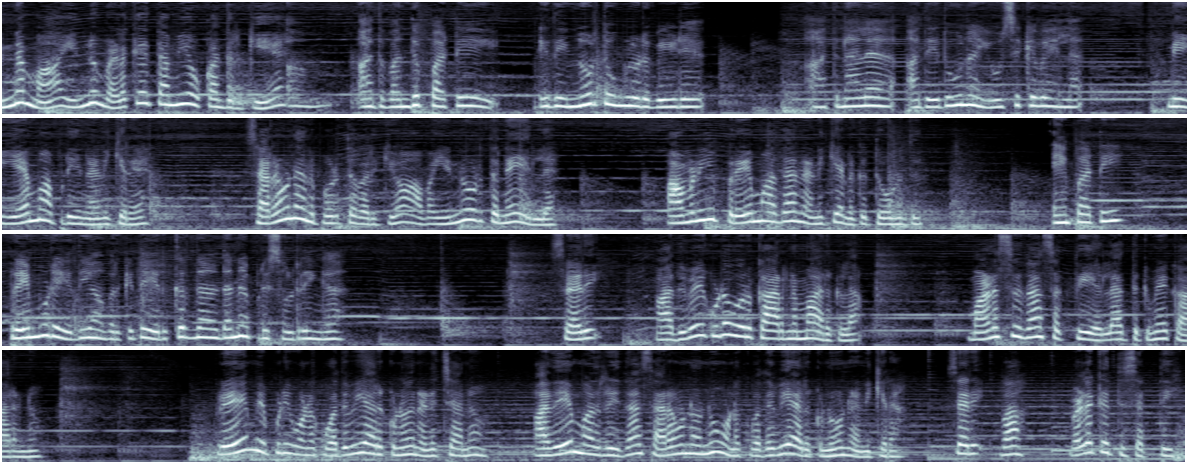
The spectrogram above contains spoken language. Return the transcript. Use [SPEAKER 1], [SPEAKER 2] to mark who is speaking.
[SPEAKER 1] என்னம்மா இன்னும் விளக்கேத்தாமையே உட்காந்துருக்கியே
[SPEAKER 2] அது வந்து பாட்டி இது இன்னொருத்தவங்களோட வீடு. அதனால அது எதுவும் நான் யோசிக்கவே இல்லை.
[SPEAKER 1] நீ ஏமா அப்படி நினைக்கிற? சரவணனை பொறுத்த வரைக்கும் அவன் இன்னொருத்தனே இல்ல. அவனையும் பிரேமா தான் நினைக்க எனக்கு தோணுது.
[SPEAKER 2] ஏன் பாட்டி பிரேமோட எதையும் அவர்கிட்ட இருக்கிறதுனால தானே அப்படி சொல்றீங்க?
[SPEAKER 1] சரி அதுவே கூட ஒரு காரணமா இருக்கலாம். மனசுதான் சக்தி எல்லாத்துக்குமே காரணம். பிரேம் எப்படி உனக்கு உதவியா இருக்கணும்னு நினைச்சானோ அதே மாதிரி தான் சரவணனும் உனக்கு உதவியா இருக்கணும்னு நினைக்கிறான். சரி வா விளக்கத்து சக்தி.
